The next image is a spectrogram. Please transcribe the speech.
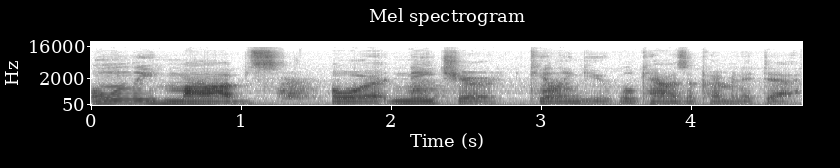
Only mobs or nature killing you will count as a permanent death.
